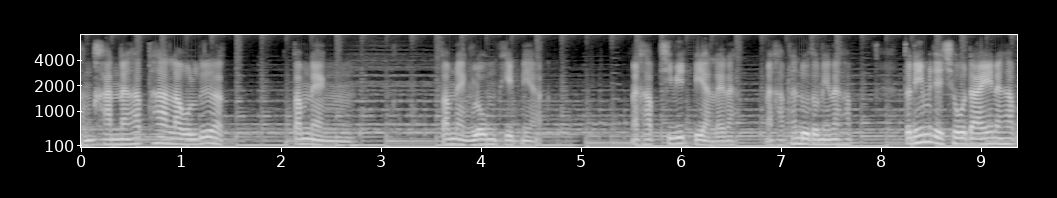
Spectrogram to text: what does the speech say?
สำคัญนะครับ ถ้าเราเลือกตำแหน่งตำแหน่งลงผิดเนี่ยนะครับ ชีวิตเปลี่ยนเลยนะนะครับ ท่านดูตรงนี้นะครับ ตัวนี้มันจะโชว์ไดนะครับ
